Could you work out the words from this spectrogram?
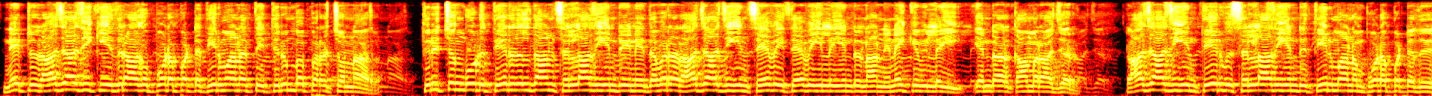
நேற்று ராஜாஜிக்கு எதிராக போடப்பட்ட தீர்மானத்தை திரும்ப பெறச் சொன்னார். திருச்செங்கோடு தேர்தல்தான் செல்லாது என்றேனே தவிர ராஜாஜியின் சேவை தேவையில்லை என்று நான் நினைக்கவில்லை என்றார் காமராஜர். ராஜாஜியின் தேர்வு செல்லாது என்று தீர்மானம் போடப்பட்டது.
